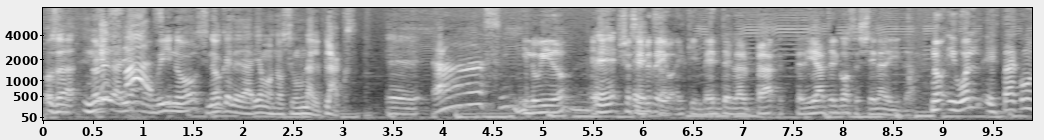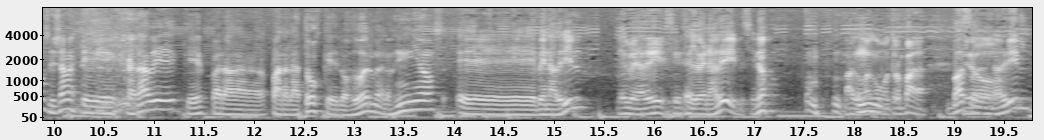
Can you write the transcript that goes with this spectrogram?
O sea, no le daríamos fácil vino, sino que le daríamos, no sé, un Alplax. Eh, ah, sí, diluido. Eh, Yo siempre te digo, el que invente el pediátrico se llena de guita. No, igual está, ¿cómo se llama este jarabe que es para, para la tos que los duerme a los niños? Eh, Benadryl. El Benadryl, sí. sí. El Benadryl, si no. Va, va como trompada. ¿Vaso Pero, Benadryl?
